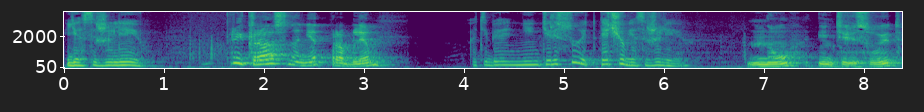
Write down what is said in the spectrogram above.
я сожалею. Прекрасно, нет проблем. А тебя не интересует, о чем я сожалею? Ну, интересует.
